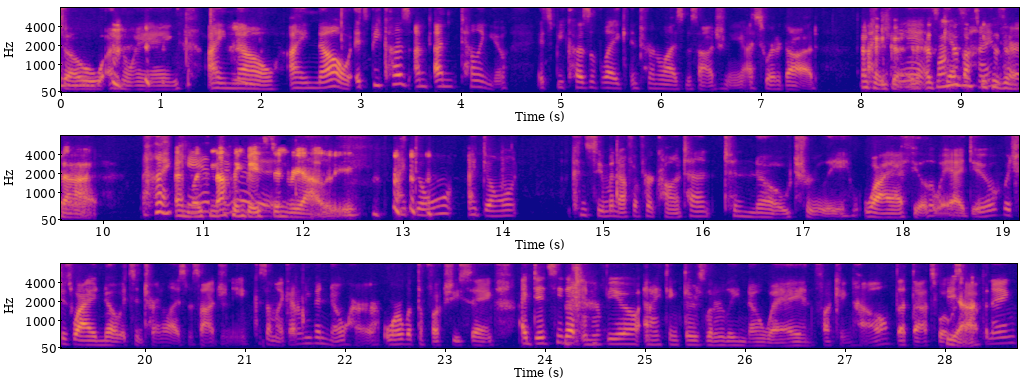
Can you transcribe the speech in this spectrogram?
so annoying. I know. I know. It's because I'm I'm telling you. It's because of like internalized misogyny. I swear to God. Okay, good. As long as it's because her. of that I and like nothing based in reality. I don't I don't consume enough of her content to know truly why I feel the way I do, which is why I know it's internalized misogyny because I'm like I don't even know her or what the fuck she's saying. I did see that interview and I think there's literally no way in fucking hell that that's what was Yeah. happening.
